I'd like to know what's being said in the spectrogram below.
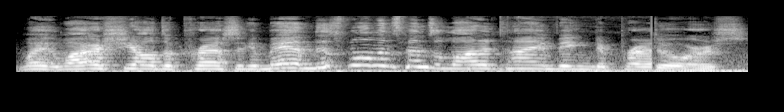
Wait, why is she all depressed again? Man, this woman spends a lot of time being depressed. Doors.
